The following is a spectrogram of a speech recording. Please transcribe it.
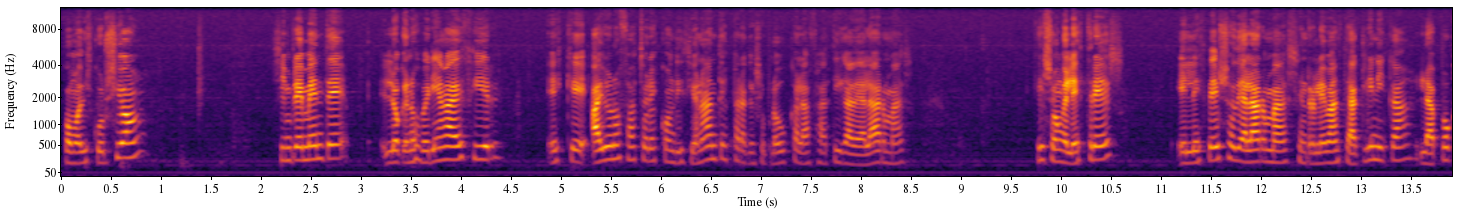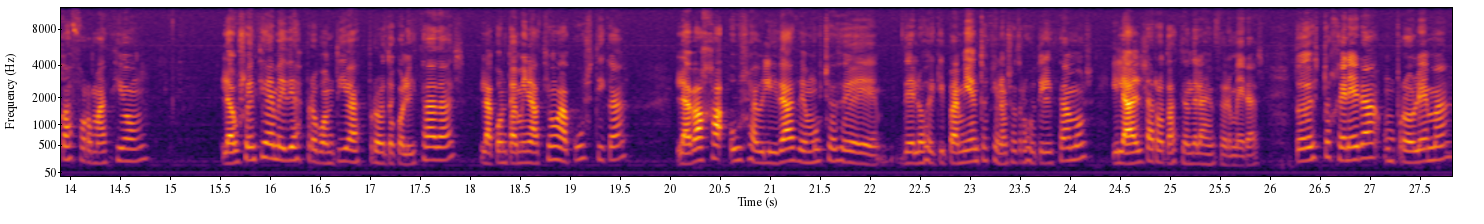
como discursión, simplemente lo que nos venían a decir es que hay unos factores condicionantes para que se produzca la fatiga de alarmas, que son el estrés, el exceso de alarmas sin relevancia clínica, la poca formación, la ausencia de medidas preventivas protocolizadas, la contaminación acústica, la baja usabilidad de muchos de, de, los equipamientos que nosotros utilizamos y la alta rotación de las enfermeras. Todo esto genera un problema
